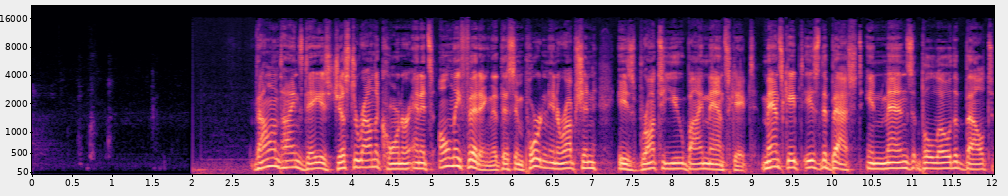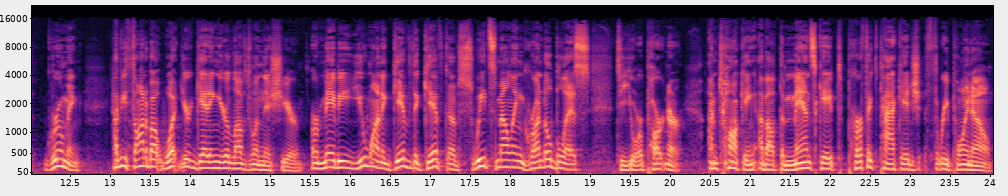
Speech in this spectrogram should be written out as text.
Valentine's Day is just around the corner, and it's only fitting that this important interruption is brought to you by Manscaped. Manscaped is the best in men's below the belt grooming. Have you thought about what you're getting your loved one this year? Or maybe you want to give the gift of sweet smelling Grundle Bliss to your partner. I'm talking about the Manscaped Perfect Package 3.0.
